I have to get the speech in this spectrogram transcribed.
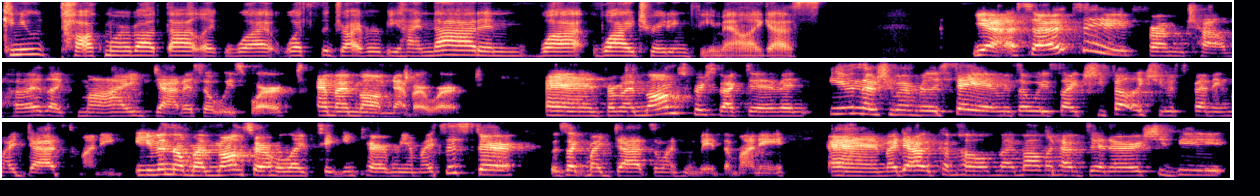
Can you talk more about that? Like what what's the driver behind that and why why trading female i guess? Yeah so i would say from childhood like my dad has always worked and my mom never worked and from my mom's perspective and even though she wouldn't really say it it was always like she felt like she was spending my dad's money even though my mom spent her whole life taking care of me and my sister it was like my dad's the one who made the money and my dad would come home my mom would have dinner she'd be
